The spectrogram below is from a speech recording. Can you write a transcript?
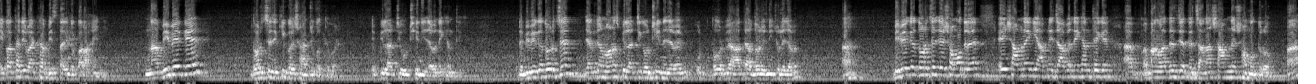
এই কথাটির ব্যাখ্যা বিস্তারিত করা হয়নি। না বিবেকে ধরছে যে কি করে সাহায্য করতে পারে। এই পিলারটি উঠিয়ে নিয়ে যাবেন এখান থেকে। বিবেকে ধরছে যে একজন মানুষ পিলারটিকে উঠিয়ে নিয়ে যাবে ধরবে হাতে আর ধরে নিয়ে চলে যাবে। হ্যাঁ? বিবেকে ধরেছে যে সমুদ্রে এই সামনে গিয়ে আপনি যাবেন এখান থেকে বাংলাদেশ যেতে চান, আর সামনে সমুদ্র হ্যাঁ?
